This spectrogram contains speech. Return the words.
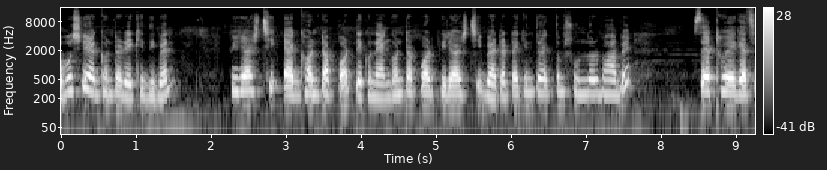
অবশ্যই এক ঘণ্টা রেখে দিবেন। ফিরে আসছি এক ঘণ্টা পর। দেখুন, এক ঘণ্টা পর ফিরে আসছি। ব্যাটারটা কিন্তু একদম সুন্দরভাবে সেট হয়ে গেছে।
